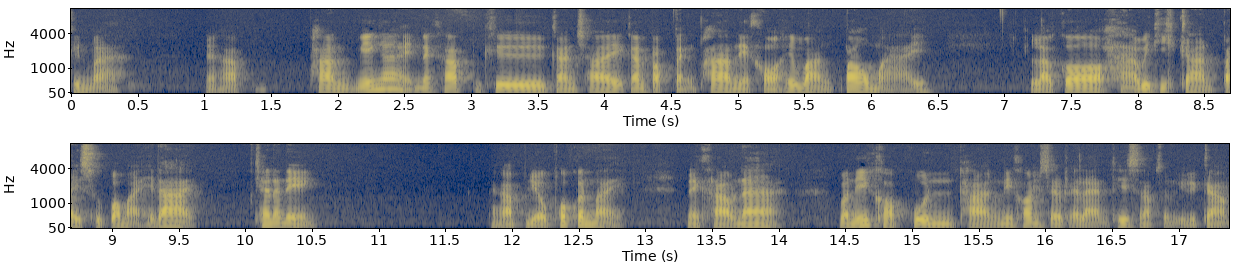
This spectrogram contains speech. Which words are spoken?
ขึ้นมานะครับผ่านง่ายๆนะครับคือการใช้การปรับแต่งภาพเนี่ยขอให้วางเป้าหมาย แล้วก็หาวิธีการไปสู่เป้าหมายให้ได้ แค่นั้นเองนะครับเดี๋ยวพบกันใหม่ ในคราวหน้า วันนี้ขอบคุณทางนิคอนเซลไทยแลนด์ที่สนับสนุนกิจกรรม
